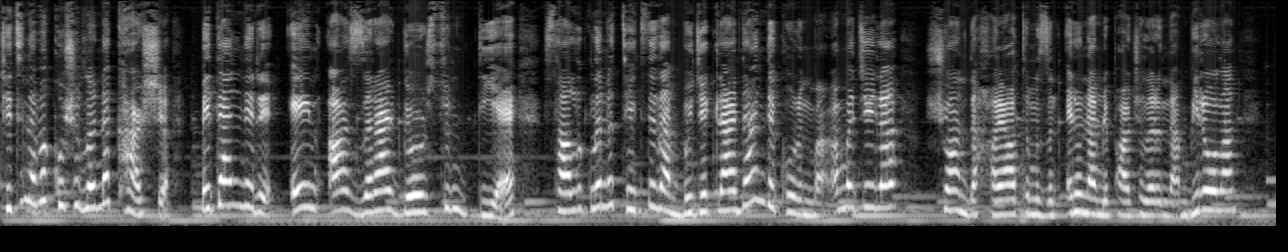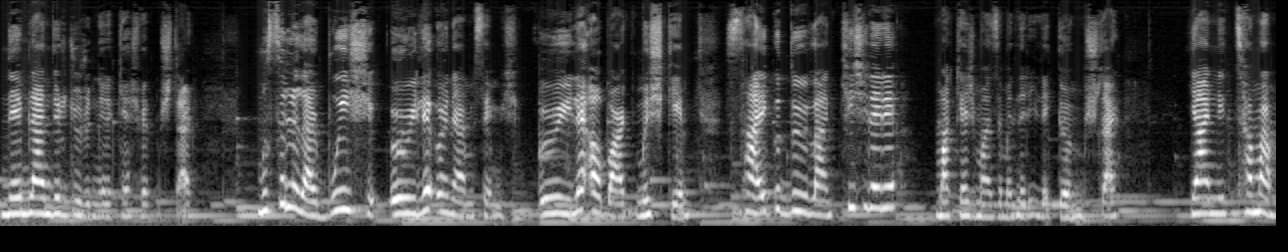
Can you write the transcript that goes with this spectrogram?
çetin hava koşullarına karşı bedenleri en az zarar görsün diye sağlıklarını tehdit eden böceklerden de korunma amacıyla şu anda hayatımızın en önemli parçalarından biri olan nemlendirici ürünleri keşfetmişler. Mısırlılar bu işi öyle önemsemiş, öyle abartmış ki saygı duyulan kişileri makyaj malzemeleriyle gömmüşler. Yani tamam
